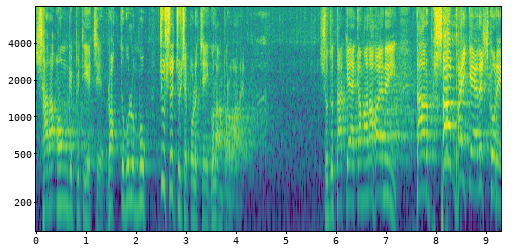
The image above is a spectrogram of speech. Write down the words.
সারা অঙ্গে পিটিয়েছে। রক্তগুলো মুখ চুষে চুষে পড়েছে এই গোলাম পরবারের শুধু তাকে একা মারা হয়নি, তার সব ভাইকে অ্যারেস্ট করে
